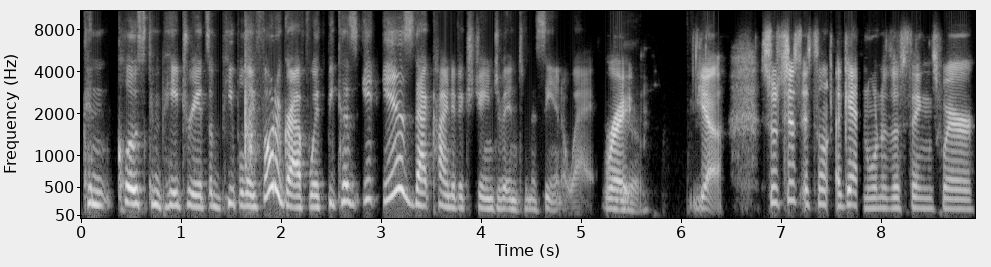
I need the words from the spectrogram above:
Con- close compatriots of people they photograph with because it is that kind of exchange of intimacy in a way. Right. Yeah. Yeah. So it's just it's again one of those things where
